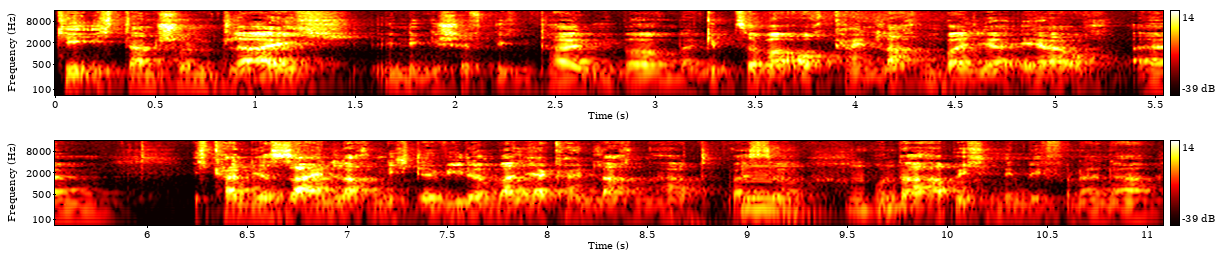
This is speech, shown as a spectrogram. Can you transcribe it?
gehe ich dann schon gleich in den geschäftlichen Teil über. Und dann gibt es aber auch kein Lachen, weil ja er auch ähm, ich kann dir sein Lachen nicht erwidern, weil er kein Lachen hat, weißt mhm. du? Und da habe ich nämlich von einer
